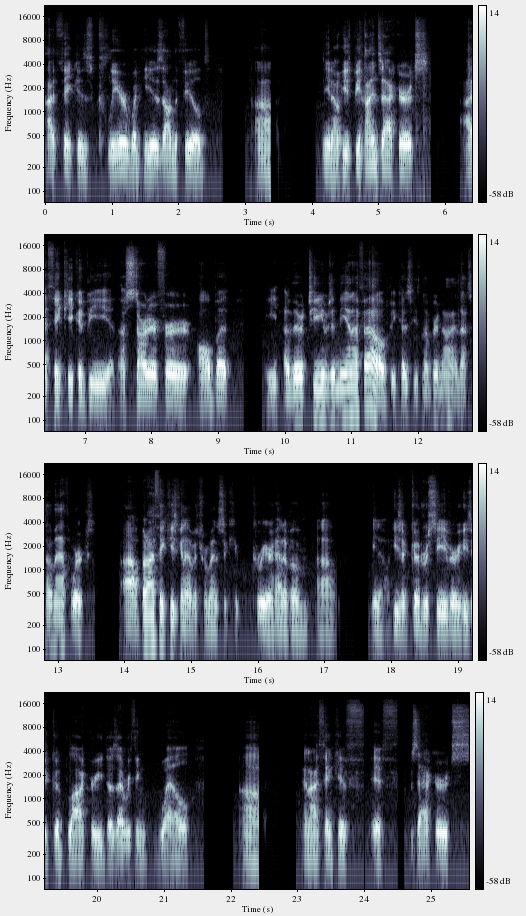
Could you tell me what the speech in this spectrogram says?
I think is clear when he is on the field. You know, he's behind Zach Ertz. I think he could be a starter for all but eight other teams in the NFL because he's number nine. That's how math works. Uh, but I think he's going to have a tremendous career ahead of him. Um, you know, he's a good receiver. He's a good blocker. He does everything well. Um, and I think if if Zach Ertz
